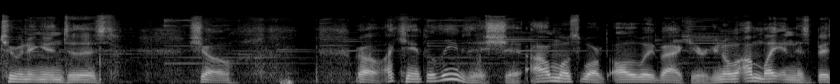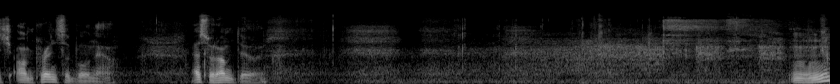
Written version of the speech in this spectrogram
tuning into this show. Bro, I can't believe this shit. I almost walked all the way back here. You know what? I'm lighting this bitch on principle now. That's what I'm doing. Mm-hmm.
